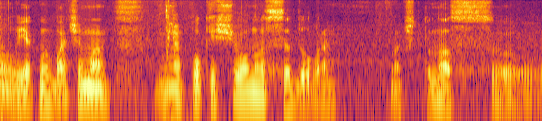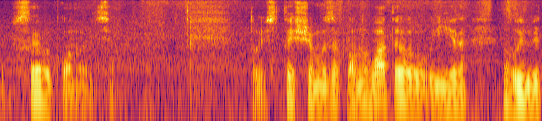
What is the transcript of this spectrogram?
Ну, як ми бачимо, е, поки що у нас все добре. Значить, у нас е, все виконується. Тобто те, що ми запланували, є вивід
